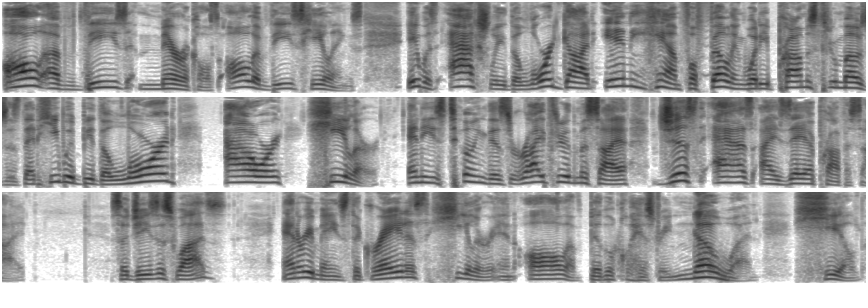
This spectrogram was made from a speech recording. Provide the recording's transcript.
all of these miracles, all of these healings. It was actually the Lord God in him fulfilling what he promised through Moses that he would be the Lord our healer. And he's doing this right through the Messiah, just as Isaiah prophesied. So Jesus was and remains the greatest healer in all of biblical history. No one healed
